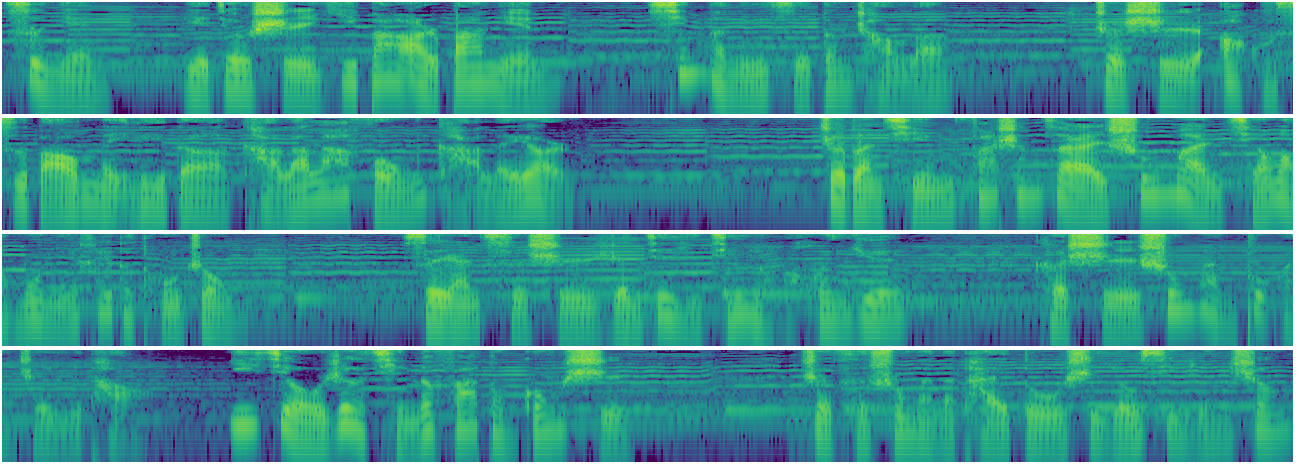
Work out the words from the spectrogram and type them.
次年，也就是一八二八年，新的女子登场了。这是奥古斯堡美丽的卡拉拉·冯·卡雷尔。这段情发生在舒曼前往慕尼黑的途中。虽然此时人家已经有了婚约，可是舒曼不管这一套。依旧热情地发动攻势。这次舒曼的态度是游戏人生，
